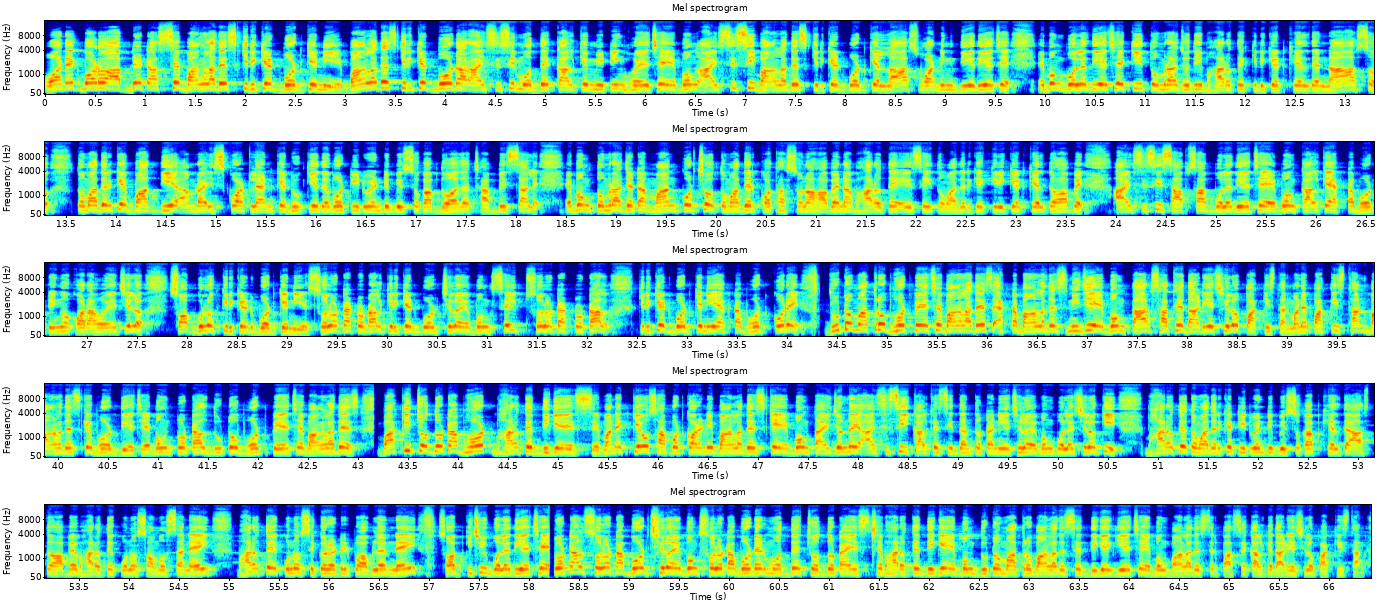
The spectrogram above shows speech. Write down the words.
অনেক বড় আপডেট আসছে বাংলাদেশ ক্রিকেট বোর্ডকে নিয়ে। বাংলাদেশ ক্রিকেট বোর্ড আর আইসিসির মধ্যে কালকে মিটিং হয়েছে এবং আইসিসি বাংলাদেশ ক্রিকেট বোর্ডকে লাস্ট ওয়ার্নিং দিয়ে দিয়েছে এবং বলে দিয়েছে কি, তোমরা যদি ভারতে ক্রিকেট খেলতে না আসো, তোমাদেরকে বাদ দিয়ে আমরা স্কটল্যান্ডকে ঢুকিয়ে দেবো টি টোয়েন্টি বিশ্বকাপ দু হাজার ছাব্বিশ সালে। এবং তোমরা যেটা মাং করছ, তোমাদের কথা শোনা হবে না। ভারতে এসেই তোমাদেরকে ক্রিকেট খেলতে হবে। আইসিসি সাফ সাফ বলে দিয়েছে এবং কালকে একটা ভোটিংও করা হয়েছিল সবগুলো ক্রিকেট বোর্ডকে নিয়ে। ষোলোটা টোটাল ক্রিকেট বোর্ড ছিল এবং সেই ষোলোটা টোটাল ক্রিকেট বোর্ডকে নিয়ে একটা ভোট করে দুটো মাত্র ভোট পেয়েছে বাংলাদেশ, একটা বাংলাদেশ নিজে এবং তার সাথে দাঁড়িয়েছিল পাকিস্তান। মানে পাকিস্তান বাংলাদেশকে ভোট দিয়েছে এবং টোটাল দুটো ভোট পেয়েছে বাংলাদেশ। বাকি চোদ্দোটা ভোট ভারতের দিকে এসছে। মানে কেউ সাপোর্ট করেনি বাংলাদেশকে এবং তাই জন্যই আইসিসি কালকে সিদ্ধান্তটা নিয়েছিল এবং বলেছিল কি, ভারতে তোমাদেরকে টি টোয়েন্টি বিশ্বকাপ খেলতে আসতে হবে, ভারতে কোনো সমস্যা নেই, ভারতে কোনো সিকিউরিটির প্রবলেম নেই সব কিছুই বলে দিয়েছে। টোটাল ষোলোটা বোর্ড ছিল এবং ষোলোটা বোর্ডের মধ্যে চোদ্দোটা এসছে ভারতের দিকে এবং দুটো মাত্র বাংলাদেশের দিকে গিয়েছে এবং বাংলাদেশের পাশে কালকে দাঁড়িয়েছিল পাকিস্তান।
